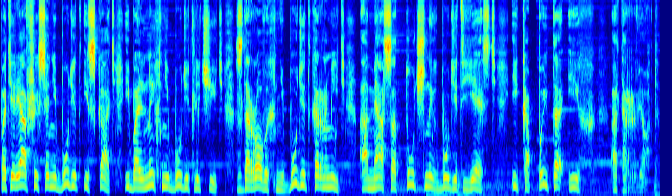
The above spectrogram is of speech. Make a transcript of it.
потерявшихся не будет искать, и больных не будет лечить, здоровых не будет кормить, а мясо тучных будет есть, и копыта их оторвет».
